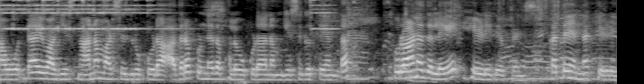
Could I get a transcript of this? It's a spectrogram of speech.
ನಾವು ಒತ್ತಾಯವಾಗಿ ಸ್ನಾನ ಮಾಡಿಸಿದ್ರು ಕೂಡ ಅದರ ಪುಣ್ಯದ ಫಲವು ಕೂಡ ನಮಗೆ ಸಿಗುತ್ತೆ ಅಂತ ಪುರಾಣದಲ್ಲೇ ಹೇಳಿದೆ ಫ್ರೆಂಡ್ಸ್ ಕಥೆಯನ್ನು ಕೇಳಿ.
